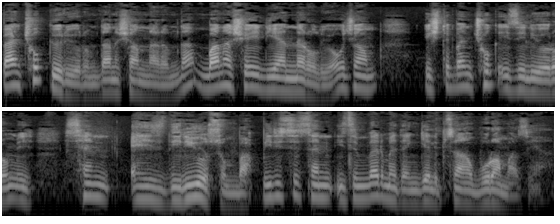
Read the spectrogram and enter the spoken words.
ben çok görüyorum danışanlarımda bana şey diyenler oluyor. Hocam işte ben çok eziliyorum. Sen ezdiriyorsun bak. Birisi senin izin vermeden gelip sana vuramaz yani.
